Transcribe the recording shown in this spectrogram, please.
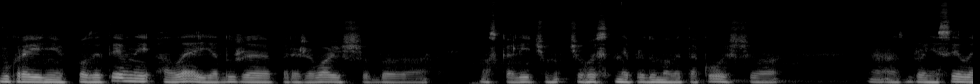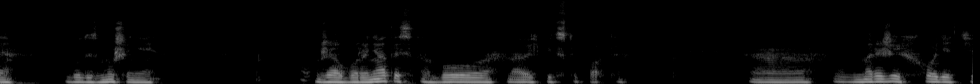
в Україні позитивний, але я дуже переживаю, щоб е, москалі чогось не придумали такого, що е, Збройні сили будуть змушені вже оборонятись або навіть відступати. Е, В мережі ходять,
